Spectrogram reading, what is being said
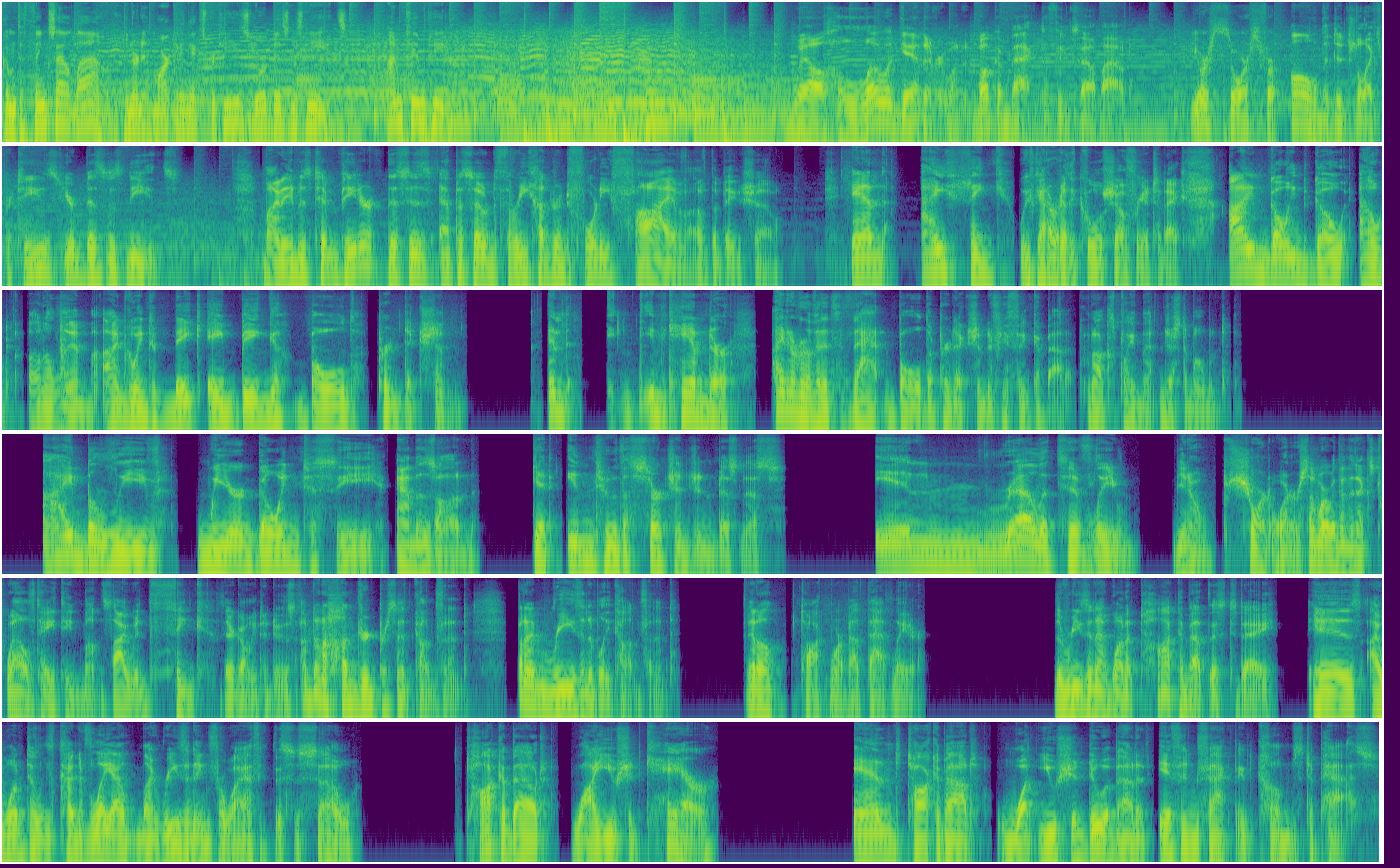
Welcome to Thinks Out Loud, internet marketing expertise your business needs. I'm Tim Peter. Well, hello again, everyone, and welcome back to Thinks Out Loud, your source for all the digital expertise your business needs. My name is Tim Peter. This is episode 345 of The Big Show. And I think we've got a really cool show for you today. I'm going to go out on a limb. I'm going to make a big, bold prediction. And in candor, I don't know that it's that bold a prediction if you think about it. And I'll explain that in just a moment. I believe we're going to see Amazon get into the search engine business in relatively you know, short order, somewhere within the next 12 to 18 months, I would think they're going to do this. I'm not 100% confident, but I'm reasonably confident. And I'll talk more about that later. The reason I want to talk about this today is I want to kind of lay out my reasoning for why I think this is so, talk about why you should care, and talk about what you should do about it if, in fact, it comes to pass.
